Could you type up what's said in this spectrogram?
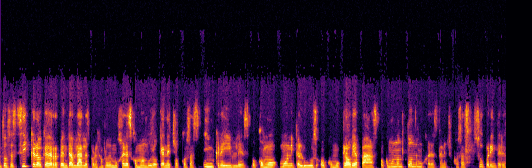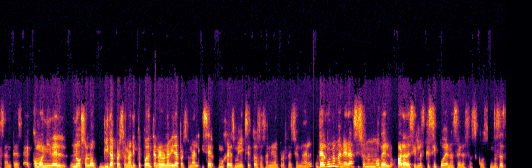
Entonces sí creo que de repente hablarles, por ejemplo, de mujeres como Amburo que han hecho cosas increíbles, o como Mónica Luz, o como Claudia Paz, o como un montón de mujeres que han hecho cosas súper interesantes, eh, como a nivel no solo vida personal y que pueden tener una vida personal y ser mujeres muy exitosas a nivel profesional, de alguna manera sí son un modelo para decirles que sí pueden hacer esas cosas. Entonces,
